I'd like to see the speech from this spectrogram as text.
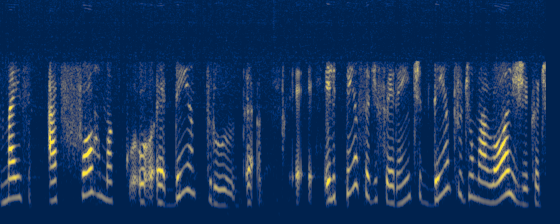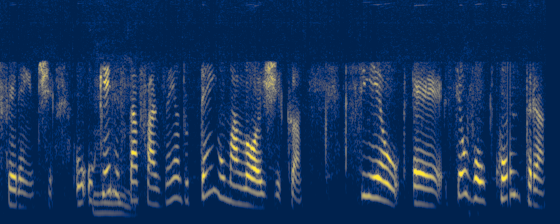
mas a forma é, dentro é, é, ele pensa diferente dentro de uma lógica diferente. O, o que ele hum. está fazendo tem uma lógica. Se eu é, se eu vou contra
